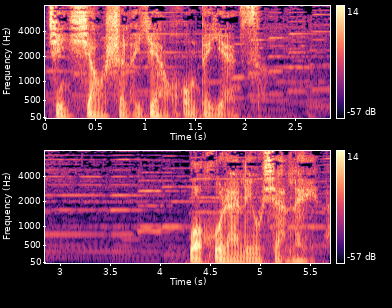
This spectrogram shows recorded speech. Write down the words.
竟消失了艳红的颜色。我忽然流下泪来。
